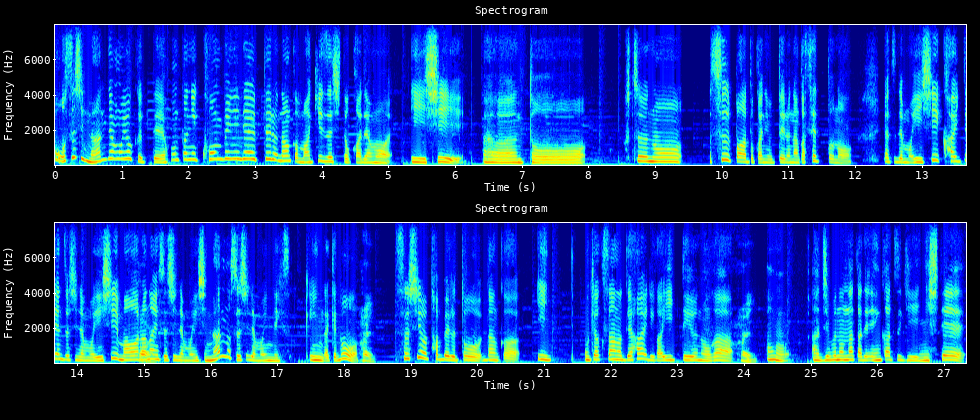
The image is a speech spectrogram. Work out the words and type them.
お寿司何でもよくって、本当にコンビニで売ってるなんか巻き寿司とかでもいいし、うーんと、普通のスーパーとかに売ってるなんかセットのやつでもいいし、回転寿司でもいいし、回らない寿司でもいいし、何の寿司でもいいんです、いいんだけど、はい。寿司を食べると、なんか、いい、お客さんの出入りがいいっていうのが、はい。うん、あ自分の中で円滑ぎにして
